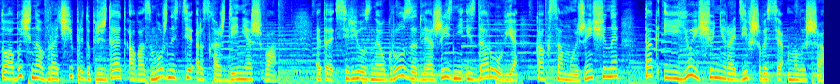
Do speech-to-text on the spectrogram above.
то обычно врачи предупреждают о возможности расхождения шва. Это серьезная угроза для жизни и здоровья как самой женщины, так и ее еще не родившегося малыша.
